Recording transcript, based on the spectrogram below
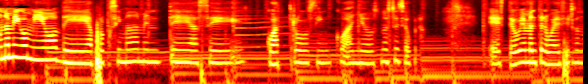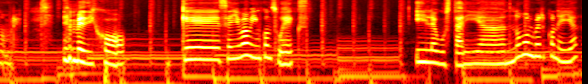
Un amigo mío de aproximadamente hace 4 o 5 años, no estoy segura. Este, obviamente no voy a decir su nombre. Me dijo que se lleva bien con su ex y le gustaría no volver con ella,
